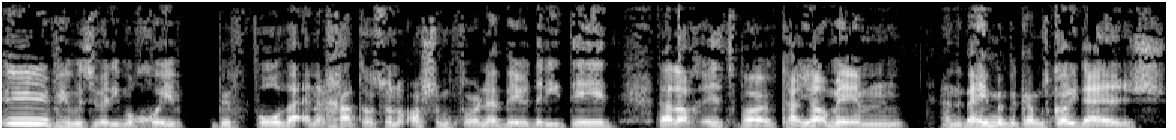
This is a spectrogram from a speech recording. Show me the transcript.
If he was already muchoyev before that in a chatos and osham for an aver that he did, that is tvarv kayamim, and the behemoth becomes kodesh.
